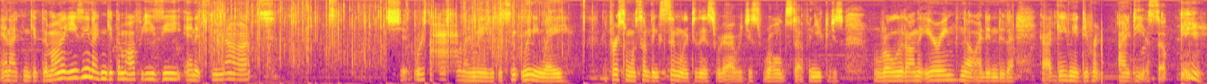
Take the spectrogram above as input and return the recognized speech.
And I can get them on easy and I can get them off easy. And it's not shit, where's the first one I made? It's, anyway, the first one was something similar to this where I would just roll stuff and you could just roll it on the earring. No, I didn't do that. God gave me a different idea, so I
